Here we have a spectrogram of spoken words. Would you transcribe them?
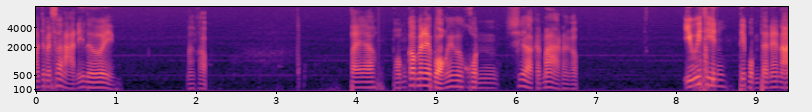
มันจะเป็นลักษณะนี้เลยนะครับ แต่ผมก็ไม่ได้บอกให้คนเชื่อกันมากนะครับ อีกวิธีที่ผมจะแนะน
